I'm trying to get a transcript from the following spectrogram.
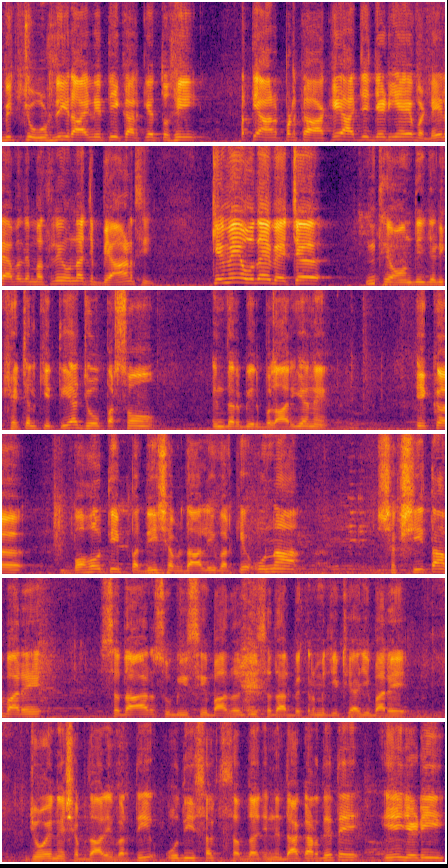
ਵੀ ਝੂਠ ਦੀ ਰਾਜਨੀਤੀ ਕਰਕੇ ਤੁਸੀਂ ਧਿਆਨ ਭਟਕਾ ਕੇ ਅੱਜ ਜਿਹੜੀਆਂ ਇਹ ਵੱਡੇ ਲੈਵਲ ਦੇ ਮਸਲੇ ਉਹਨਾਂ 'ਚ ਬਿਆਨ ਸੀ। ਕਿਵੇਂ ਉਹਦੇ ਵਿੱਚ ਇੱਥੇ ਆਉਣ ਦੀ ਜਿਹੜੀ ਖੇਚਲ ਕੀਤੀ ਆ, ਜੋ ਪਰਸੋਂ ਇੰਦਰਬੀਰ ਬੁਲਾਰੀਆ ਨੇ ਇੱਕ ਬਹੁਤ ਹੀ ਭੱਦੀ ਸ਼ਬਦਾਵਲੀ ਵਰਕੇ ਉਹਨਾਂ ਸ਼ਖਸੀਅਤਾਂ ਬਾਰੇ ਸਰਦਾਰ ਸੁਬੀਰ ਸਿੰਘ ਬਾਦਲ ਜੀ, ਸਰਦਾਰ ਬਿਕਰਮ ਮਜੀਠੀਆ ਜੀ ਬਾਰੇ ਜੋ ਇਹਨੇ ਸ਼ਬਦਾਵਲੀ ਵਰਤੀ, ਉਹਦੀ ਸਖਤ ਸ਼ਬਦਾਂ 'ਚ ਨਿੰਦਾ ਕਰਦੇ ਤੇ ਇਹ ਜਿਹੜੀ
